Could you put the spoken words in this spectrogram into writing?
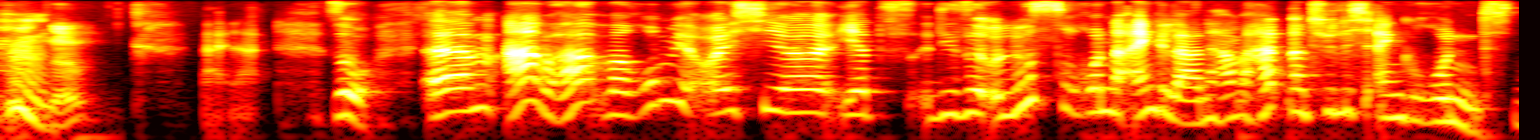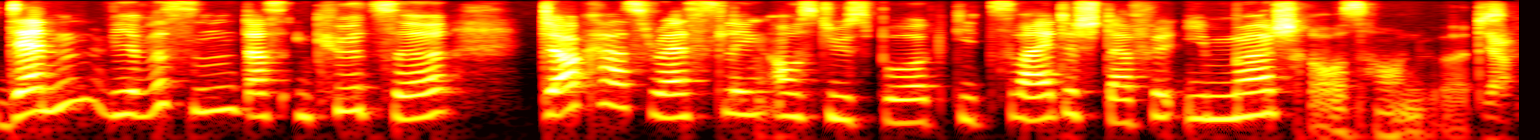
ne? Nein, nein. So, ähm, aber warum wir euch hier jetzt diese illustre Runde eingeladen haben, hat natürlich einen Grund. Denn wir wissen, dass in Kürze Dockers Wrestling aus Duisburg die zweite Staffel Emerge raushauen wird. Ja.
